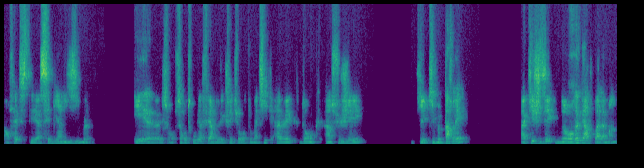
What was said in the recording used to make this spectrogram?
en fait, c'était assez bien lisible. Et on s'est retrouvé à faire de l'écriture automatique avec donc un sujet qui, qui me parlait, à qui je disais ne regarde pas la main,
